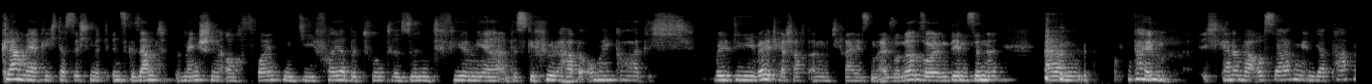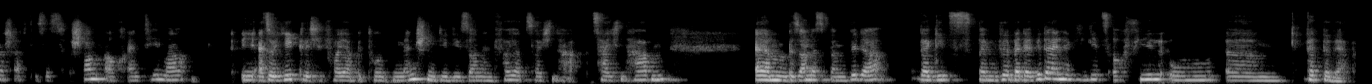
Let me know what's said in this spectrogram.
klar merke ich, dass ich mit insgesamt Menschen, auch Freunden, die feuerbetonte sind, viel mehr das Gefühl habe, oh mein Gott, ich will die Weltherrschaft an mich reißen. Also ne, so in dem Sinne. Ähm, beim, ich kann aber auch sagen, in der Partnerschaft ist es schon auch ein Thema, also jegliche feuerbetonten Menschen, die die Sonne in Feuerzeichen Zeichen haben, ähm, besonders beim Widder, da geht's beim, bei der Widderenergie geht es auch viel um ähm, Wettbewerb.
